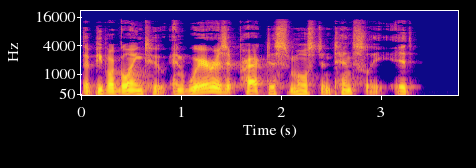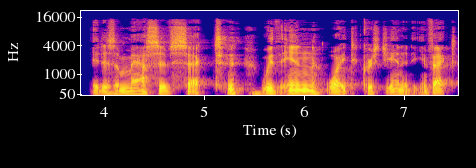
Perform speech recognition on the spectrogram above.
that people are going to. And where is it practiced most intensely? It, it is a massive sect within white Christianity. In fact,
